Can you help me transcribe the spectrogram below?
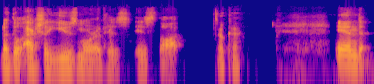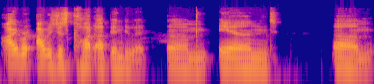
but they'll actually use more of his his thought Okay. and i re- i was just caught up into it um and um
